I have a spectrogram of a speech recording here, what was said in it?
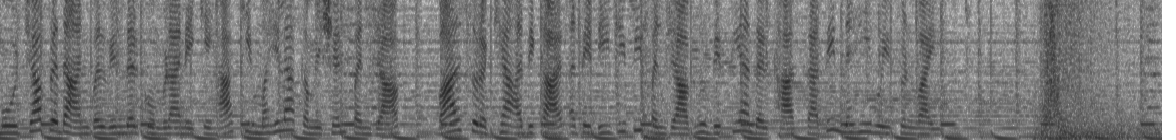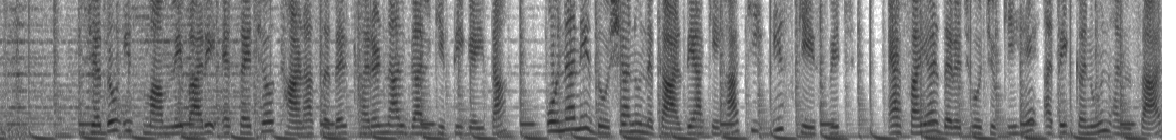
ਮੋਰਚਾ ਪ੍ਰਧਾਨ ਬਲਵਿੰਦਰ ਕੁੰਬੜਾ ਨੇ ਕਿਹਾ ਕਿ ਮਹਿਲਾ ਕਮਿਸ਼ਨ ਪੰਜਾਬ, ਬਾਲ ਸੁਰੱਖਿਆ ਅਧਿਕਾਰ ਅਤੇ ਡੀਜੀਪੀ ਪੰਜਾਬ ਨੂੰ ਦਿੱਤੀਆਂ ਦਰਖਾਸਤਾਂ ਤੇ ਨਹੀਂ ਹੋਈ ਸੁਣਵਾਈ। ਜਦੋਂ ਇਸ ਮਾਮਲੇ ਬਾਰੇ ਐਸਐਚਓ ਥਾਣਾ ਸਦਰ ਖਰੜ ਨਾਲ ਗੱਲ ਕੀਤੀ ਗਈ ਤਾਂ ਉਹਨਾਂ ਨੇ ਦੋਸ਼ਾਂ ਨੂੰ ਨਕਾਰਦਿਆਂ ਕਿਹਾ ਕਿ ਇਸ ਕੇਸ ਵਿੱਚ ਐਫਆਈਆਰ ਦਰਜ ਹੋ ਚੁੱਕੀ ਹੈ ਅਤੇ ਕਾਨੂੰਨ ਅਨੁਸਾਰ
